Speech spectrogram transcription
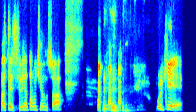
Na terceira, já estavam tirando sarro. Por quê?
